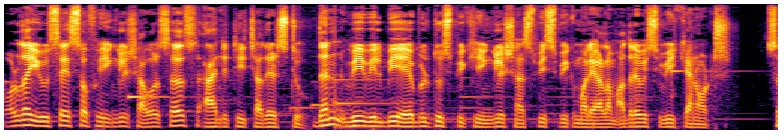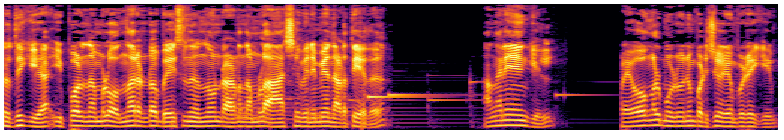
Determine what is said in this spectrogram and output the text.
all the uses of English ourselves and teach others too. Then we will be able to speak English as we speak Malayalam. Otherwise we cannot. ശ്രദ്ധിക്കുക ഇപ്പോൾ നമ്മൾ ഒന്നോ രണ്ടോ ബേസിൽ നിന്നുകൊണ്ടാണ് നമ്മൾ ആശയവിനിമയം നടത്തിയത്. അങ്ങനെയെങ്കിൽ പ്രയോഗങ്ങൾ മുഴുവനും പഠിച്ചു കഴിയുമ്പോഴേക്കും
